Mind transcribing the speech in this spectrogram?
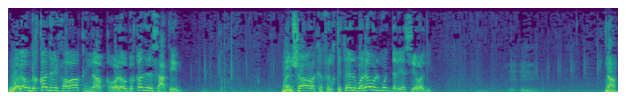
ولو بقدر فواق الناقة ولو بقدر ساعتين من شارك في القتال ولو المدة اليسيرة دي. نعم.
